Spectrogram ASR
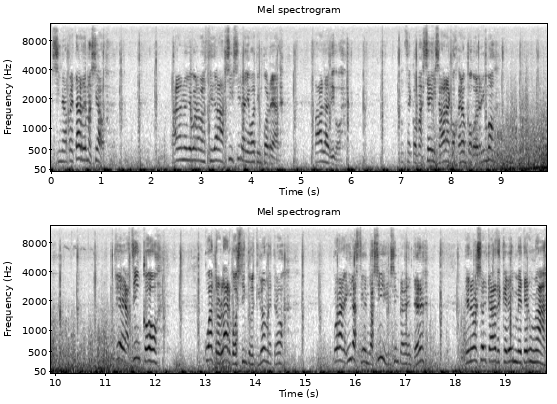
Sin apretar demasiado. Ahora no llevo la velocidad, sí, sí la llevo a tiempo real. Ahora la digo. 11,6, ahora cogerá un poco el ritmo. Yeah, 5, 4 largos, 5 kilómetros. Por ir haciendo así, simplemente, ¿eh? De no ser que a veces queréis meter una,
